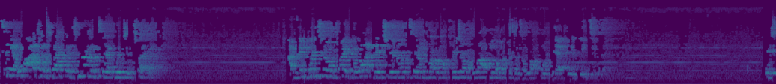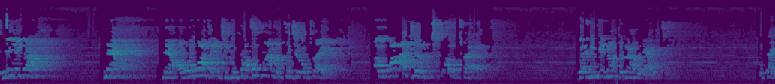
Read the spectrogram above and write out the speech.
See, Elijah's got this mindset which is faith. I've been preaching on faith a lot this year. I'm say I'm talking about preaching on a lot more because there's a lot more depth we need to it. It's me and God. Now, now I want to can cross the line with preaching on. Elijah spoke faith, but he did not deny reality. Okay,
